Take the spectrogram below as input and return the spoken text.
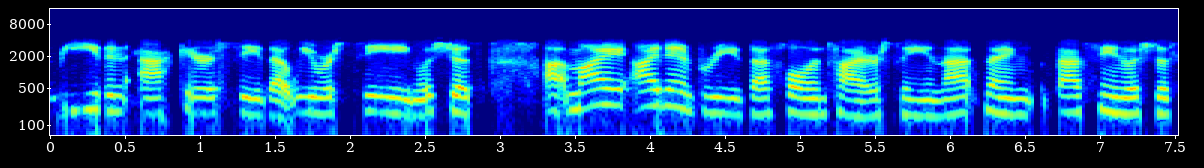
speed and accuracy that we were seeing was just uh, my I didn't breathe that whole entire scene. That thing that scene was just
